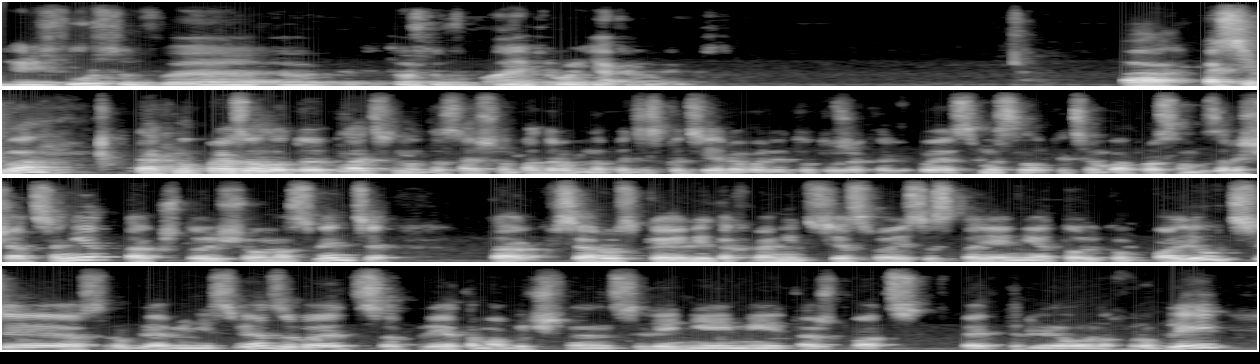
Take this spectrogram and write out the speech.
ресурсов э, для того, чтобы выполнять роль якорного инвестора. А, спасибо. Так, ну про золото и платину достаточно подробно подискутировали. Тут уже как бы смысла к этим вопросам возвращаться нет. Так, что еще у нас в ленте? Так, вся русская элита хранит все свои состояния только в валюте, с рублями не связывается, при этом обычное население имеет аж 25 триллионов рублей –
